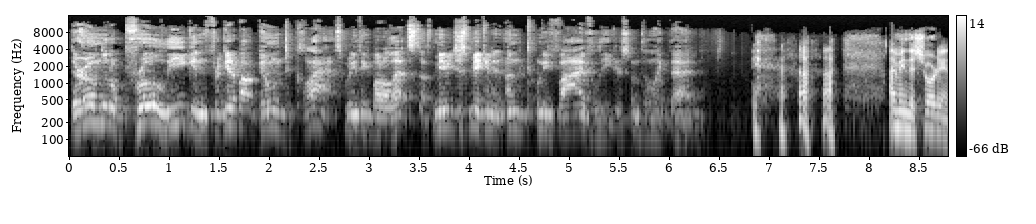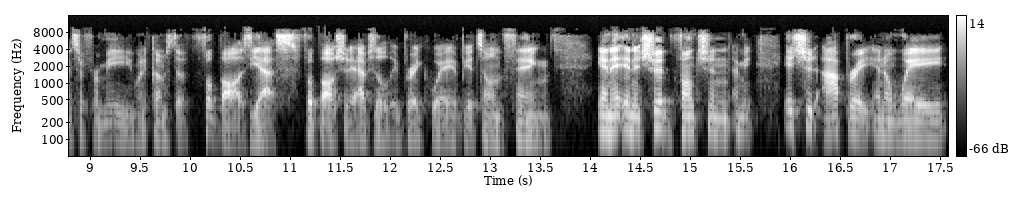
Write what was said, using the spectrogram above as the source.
their own little pro league and forget about going to class? What do you think about all that stuff? Maybe just make it an under twenty five league or something like that. I mean, the short answer for me when it comes to football is yes. Football should absolutely break away and be its own thing and it, and it should function. I mean, it should operate in a way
